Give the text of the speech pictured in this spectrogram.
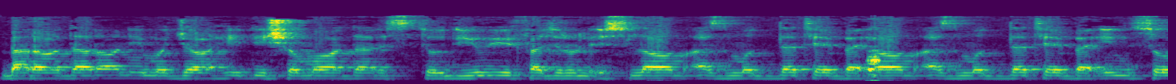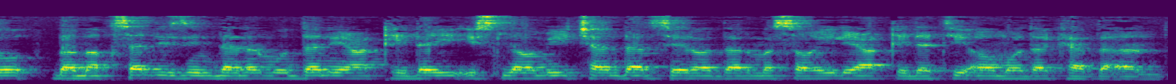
برادران مجاهدی شما در استودیوی فجر الاسلام از مدت به از مدت به این سو به مقصد زنده نمودن عقیده اسلامی چند درسی را در مسائل عقیدتی آماده کرده اند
